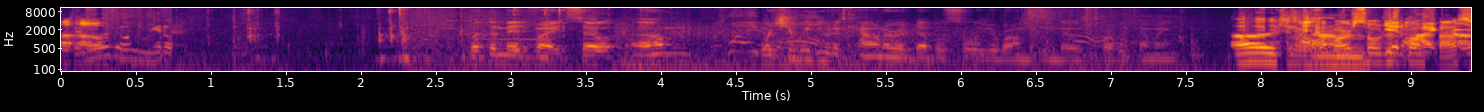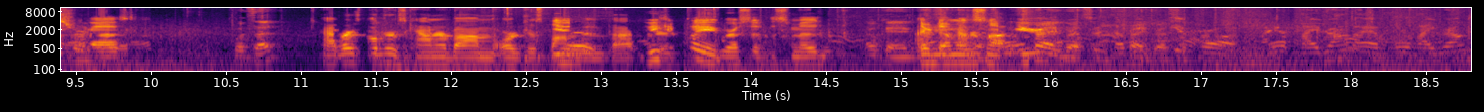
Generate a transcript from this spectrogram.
Uh oh. Demo's on middle. but the mid fight. So, um, what should we do to counter a double soldier bomb that we know is probably coming? Uh, Can we have our Um, soldiers get spawn high ground faster? What's that? Have our soldiers counter bomb or just bomb Yeah, them faster. We can play aggressive this mid. Okay. Their demo's not here. Try aggressive. Try aggressive. I have high ground. I have full high ground.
